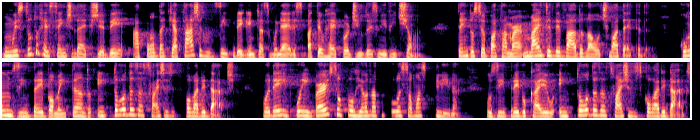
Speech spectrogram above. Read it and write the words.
Um estudo recente da FGV aponta que a taxa de desemprego entre as mulheres bateu recorde em 2021, tendo seu patamar mais elevado na última década, com desemprego aumentando em todas as faixas de escolaridade. Porém, o inverso ocorreu na população masculina. O desemprego caiu em todas as faixas de escolaridade.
